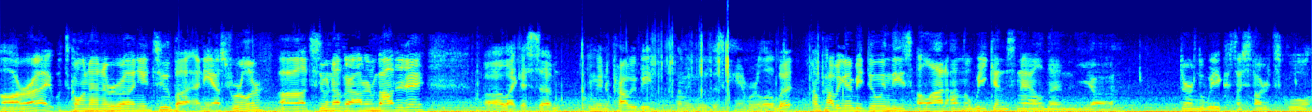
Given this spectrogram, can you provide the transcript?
Alright, what's going on everyone on YouTube? Uh, NES Ruler. Uh, let's do another out and about today. Uh, like I said, I'm going to probably be, let me move this camera a little bit. I'm probably going to be doing these a lot on the weekends now than uh, during the week because I started school.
